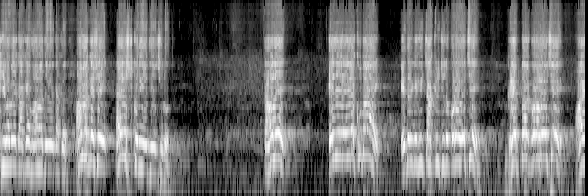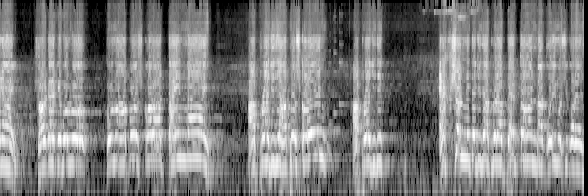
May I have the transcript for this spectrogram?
কীভাবে কাকে মারা যাবে, কাকে আমাকে সে অ্যারেস্ট করিয়ে দিয়েছিল। তাহলে এদের এরা কোথায়? এদেরকে কি চাকরিচ্যুত করা হয়েছে? গ্রেপ্তার করা হয়েছে? হয় নাই। সরকারকে বলব কোনো আপোষ করার টাইম নাই। আপনারা যদি আপোষ করেন, আপনারা যদি অ্যাকশন নিতে যদি আপনারা ব্যর্থ হন বা গরিমসি করেন,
